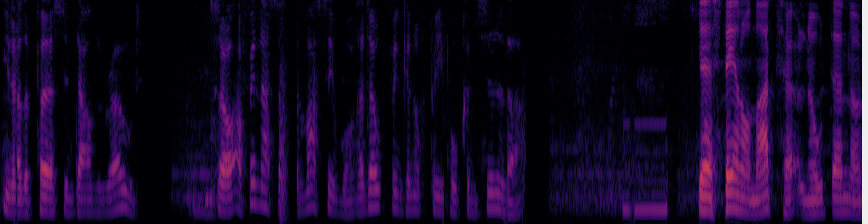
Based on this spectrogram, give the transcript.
you know, the person down the road? So I think that's a massive one. I don't think enough people consider that. Yeah, staying on that note, then, uh,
